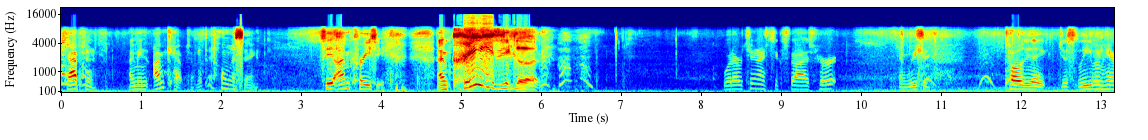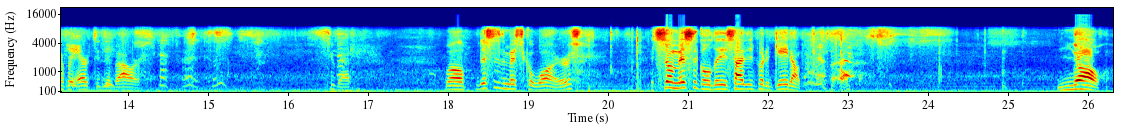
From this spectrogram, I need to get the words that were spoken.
Captain. I mean, I'm captain. What the hell am I saying? See, I'm crazy. I'm crazy good. Whatever 2965's hurt, and we should totally like just leave him here for Eric to devour. Too bad. Well, this is the mystical waters. It's so mystical they decided to put a gate up. No.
